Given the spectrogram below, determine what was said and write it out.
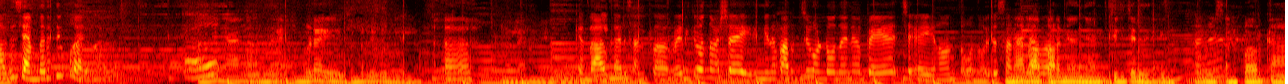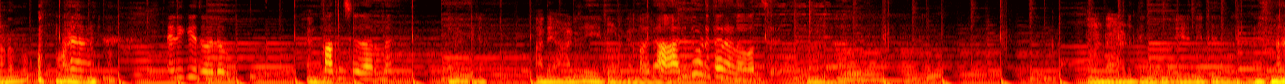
അത് ചെമ്പരത്തി. എന്താ ആൾക്കാർ സൺഫ്ലവർ എനിക്ക് തോന്നുന്നു പക്ഷേ ഇങ്ങനെ പറിച്ചു കൊണ്ടുപോകുന്നതിന് പേ ചെയ്യണമെന്ന് തോന്നുന്നു. ഒരു സൺഫ്ലവർ പറഞ്ഞത് ഞാൻ തിരിച്ചെടുത്തിരിക്കുന്നു സൺഫ്ലവർ കാണുന്നു എനിക്ക് ഇതുപോലെ പറിച്ചു തരണം. ഒരാടിന് കൊടുക്കാനാണോ പറിച്ച് ആട് തിന്നു എഴുന്നേറ്റ് തിന്നു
